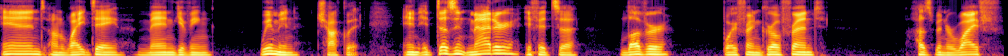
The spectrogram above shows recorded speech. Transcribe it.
and on White Day, men giving women chocolate. And it doesn't matter if it's a lover, boyfriend, girlfriend, husband or wife,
